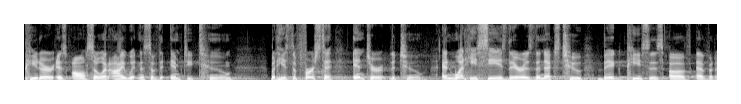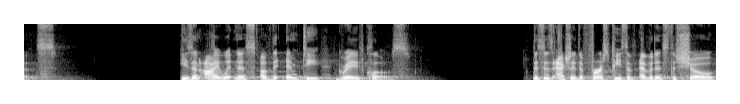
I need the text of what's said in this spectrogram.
Peter is also an eyewitness of the empty tomb, but he's the first to enter the tomb. And what he sees there is the next two big pieces of evidence. He's an eyewitness of the empty grave clothes. This is actually the first piece of evidence to show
